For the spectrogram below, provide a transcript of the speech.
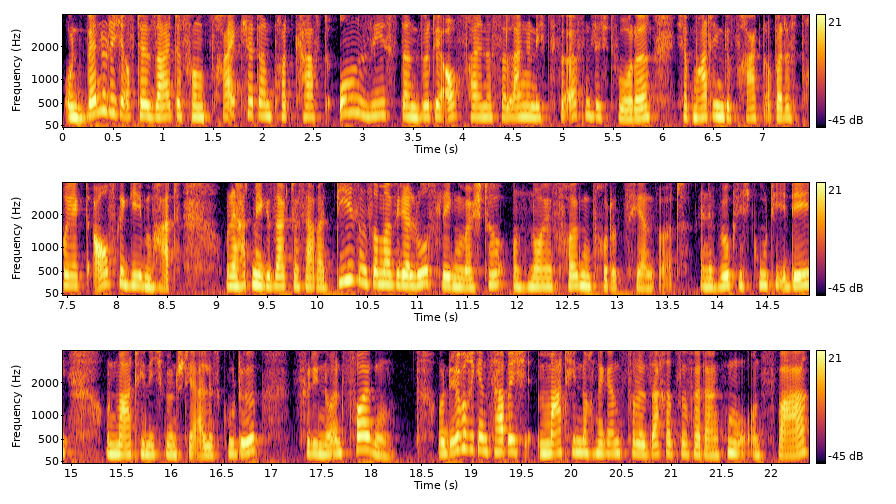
Und wenn du dich auf der Seite vom Freiklettern Podcast umsiehst, dann wird dir auffallen, dass da lange nichts veröffentlicht wurde. Ich habe Martin gefragt, ob er das Projekt aufgegeben hat. Und er hat mir gesagt, dass er aber diesen Sommer wieder loslegen möchte und neue Folgen produzieren wird. Eine wirklich gute Idee. Und Martin, ich wünsche dir alles Gute für die neuen Folgen. Und übrigens habe ich Martin noch eine ganz tolle Sache zu verdanken. Und zwar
